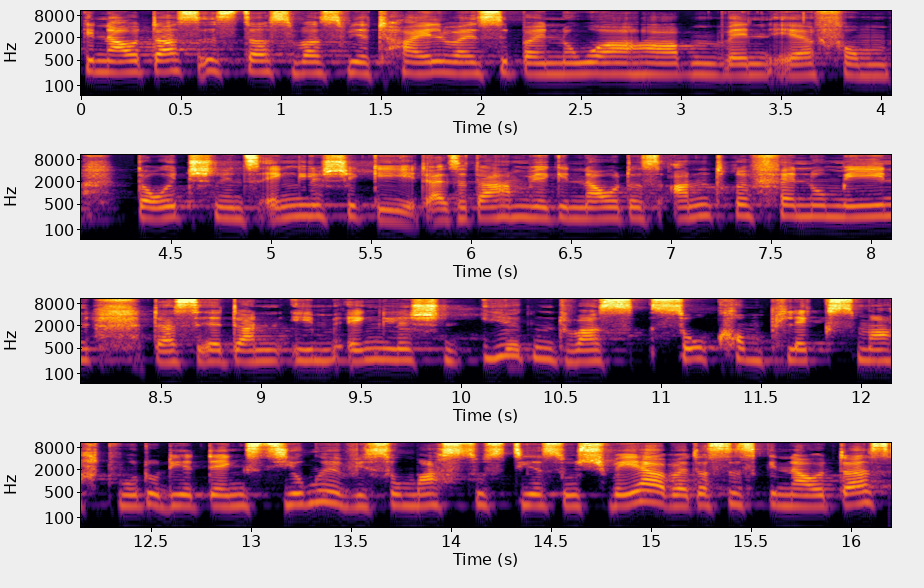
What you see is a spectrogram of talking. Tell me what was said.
genau das ist das, was wir teilweise bei Noah haben, wenn er vom Deutschen ins Englische geht. Also da haben wir genau das andere Phänomen, dass er dann im Englischen irgendwas so komplex macht, wo du dir denkst, Junge, wieso machst du es dir so schwer? Aber das ist genau das.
